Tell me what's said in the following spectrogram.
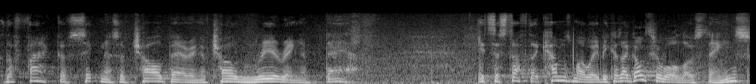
the fact of sickness, of childbearing, of child rearing, of death. It's the stuff that comes my way because I go through all those things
